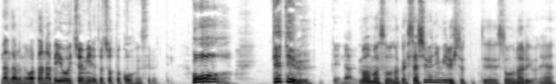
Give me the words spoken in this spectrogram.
なんだろうね、渡辺陽一を見るとちょっと興奮するっていう。おお出てるってなる。まあまあそう、なんか久しぶりに見る人ってそうなるよね。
